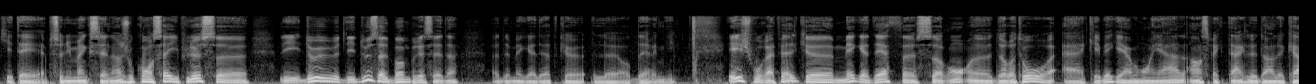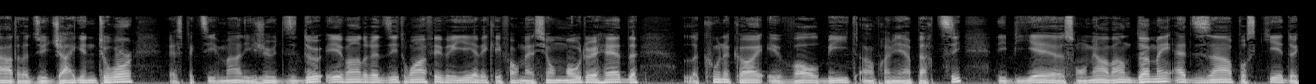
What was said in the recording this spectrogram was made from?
qui était absolument excellent. Je vous conseille plus euh, les, deux, les deux albums précédents de Megadeth que leur dernier. Et je vous rappelle que Megadeth seront de retour à Québec et à Montréal en spectacle dans le cadre du Gigan Tour, respectivement les jeudis 2 et vendredi 3 février avec les formations Motorhead, Lacuna Coil et Volbeat en première partie. Les billets euh, sont mis en vente demain à 10h pour ce qui est de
